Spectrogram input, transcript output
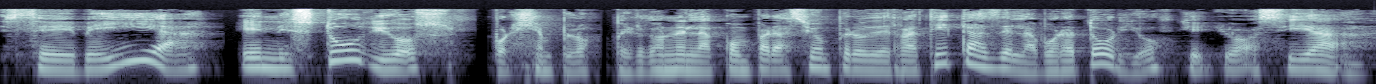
Se veía en estudios, por ejemplo, perdonen la comparación, pero de ratitas de laboratorio, que yo hacía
